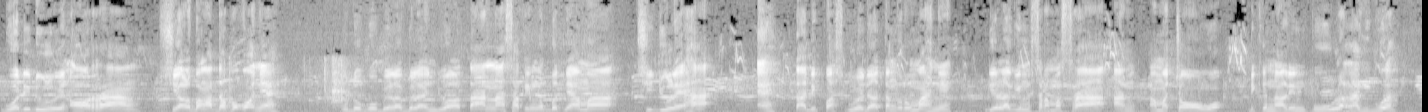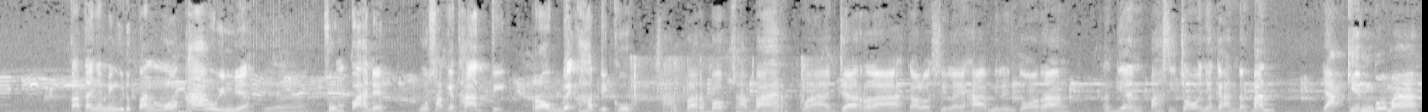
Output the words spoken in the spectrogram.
Gue diduluin orang. Sial banget dah pokoknya. Udah gue bela-belain jual tanah saking ngebetnya sama si Juleha. Eh, tadi pas gue datang ke rumahnya, dia lagi mesra-mesraan sama cowok. Dikenalin pula lagi gue. Katanya minggu depan mau kawin dia. ya. Sumpah deh, gue sakit hati, robek hatiku. Sabar Bob, sabar. Wajar lah kalau si Leha milih tuh orang. Lagian pasti cowoknya ganteng pan. Yakin gue mah,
